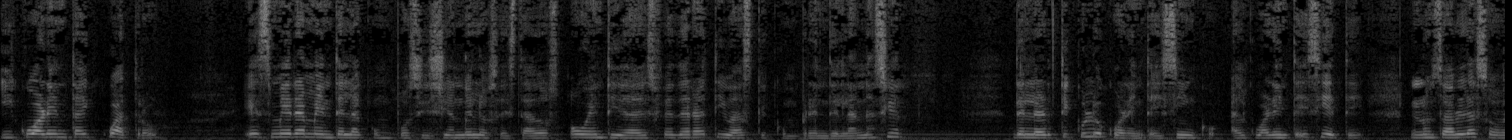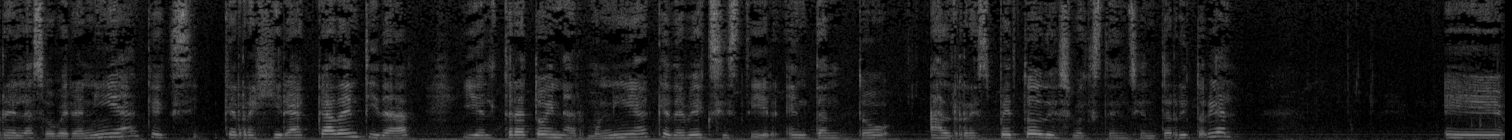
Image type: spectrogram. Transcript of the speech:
y 44 es meramente la composición de los estados o entidades federativas que comprende la nación. Del artículo 45 al 47 nos habla sobre la soberanía que, regirá cada entidad y el trato en armonía que debe existir en tanto al respeto de su extensión territorial. Eh,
